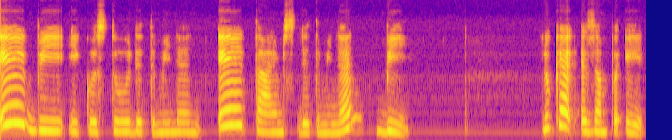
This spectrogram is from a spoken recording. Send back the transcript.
AB equals to determinant A times determinant B. Look at example 8.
